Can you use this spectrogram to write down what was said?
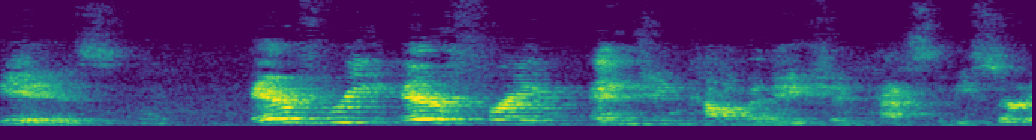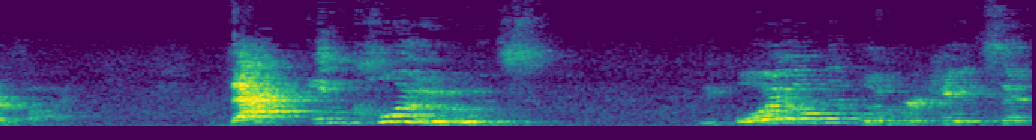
is every airframe engine combination has to be certified. That includes the oil that lubricates it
